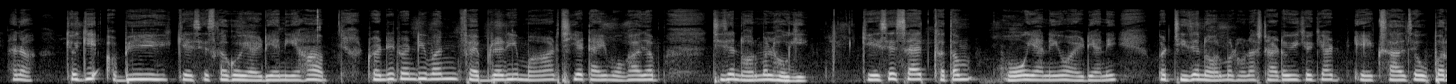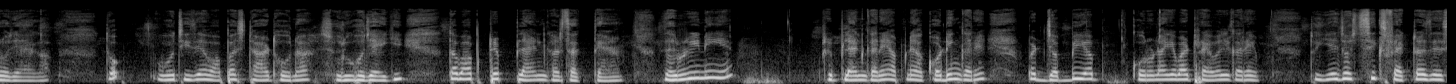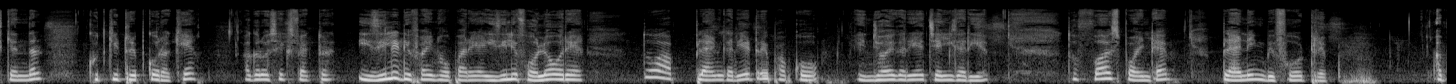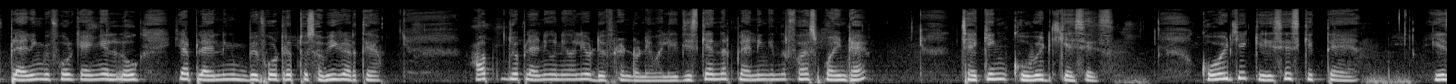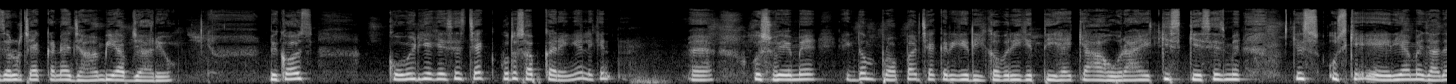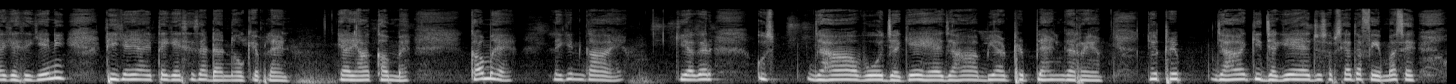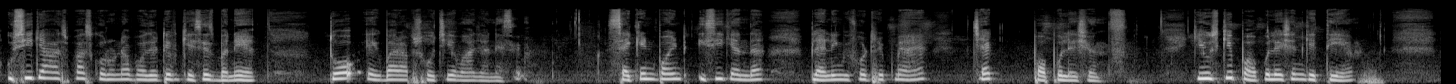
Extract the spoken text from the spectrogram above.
है ना? क्योंकि अभी केसेस का कोई आइडिया नहीं है। हाँ twenty twenty one February March ये टाइम होगा जब चीज़ें नॉर्मल होगी। केसेस शायद ख़त्म हो या नहीं हो आइडिया नहीं बट चीज़ें नॉर्मल होना स्टार्ट होगी क्योंकि यार एक साल से ऊपर हो जाएगा। वो चीज़ें वापस स्टार्ट होना शुरू हो जाएगी, तब आप ट्रिप प्लान कर सकते हैं। ज़रूरी नहीं है ट्रिप प्लान करें, अपने अकॉर्डिंग करें बट जब भी अब कोरोना के बाद ट्रैवल करें तो ये जो सिक्स फैक्टर्स है इसके अंदर खुद की ट्रिप को रखें। अगर वो सिक्स फैक्टर इजीली डिफाइन हो पा रहे हैं ईजीली फॉलो हो रहे हैं तो आप प्लान करिए ट्रिप आपको इन्जॉय करिए चिल करिए। तो फ़र्स्ट पॉइंट है प्लानिंग बिफोर ट्रिप अब प्लानिंग बिफोर कहेंगे लोग कि यार प्लानिंग बिफोर ट्रिप तो सभी करते हैं। अब जो प्लानिंग होने वाली है वो डिफरेंट होने वाली है। जिसके अंदर प्लानिंग के अंदर फ़र्स्ट पॉइंट है चेकिंग कोविड केसेस कोविड के केसेस कितने हैं? ये ज़रूर चेक करना है जहाँ भी आप जा रहे हो। बिकॉज़ कोविड के केसेस चेक वो तो सब करेंगे, लेकिन मैं उस वे में एकदम प्रॉपर चेक करिए रिकवरी कितनी है, क्या हो रहा है, किस केसेस में, किस उसके एरिया में ज़्यादा केसेस ये नहीं, ठीक है यहाँ इतने केसेस है डन ओके प्लान यार, यहाँ कम है कम है, लेकिन कहाँ है? कि अगर उस, जहाँ वो जगह है, जहाँ अभी आप ट्रिप प्लान कर रहे हैं, जो ट्रिप जहाँ की जगह है, जो सबसे ज़्यादा फ़ेमस है, उसी के आसपास कोरोना पॉजिटिव केसेस बने हैं तो एक बार आप सोचिए वहाँ जाने से। सेकंड पॉइंट इसी के अंदर प्लानिंग बिफोर ट्रिप में आया चेक पॉपुलेशंस कि उसकी पॉपुलेशन कितनी है?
